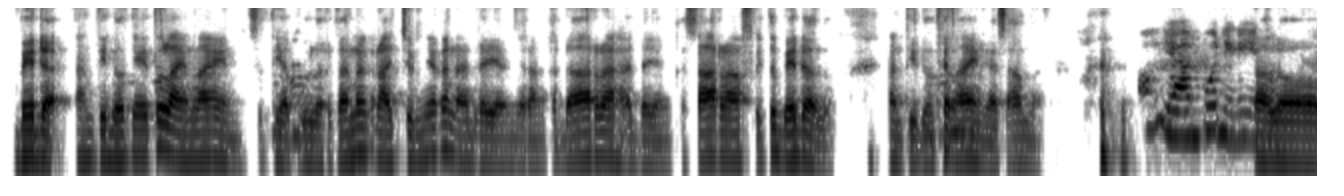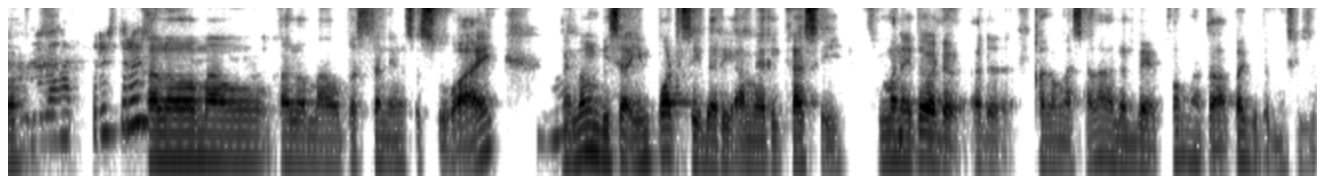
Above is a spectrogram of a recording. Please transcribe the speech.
Beda, antidotnya itu lain-lain setiap uh ular. Karena racunnya kan ada yang nyerang ke darah, ada yang ke saraf, itu beda loh. Antidotnya oh. lain, nggak sama. Oh ya ampun ini kalau terus terus kalau mau kalau mau pesan yang sesuai hmm. memang bisa import sih dari Amerika sih cuman itu ada ada kalau nggak salah ada BPOM atau apa gitu mesti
